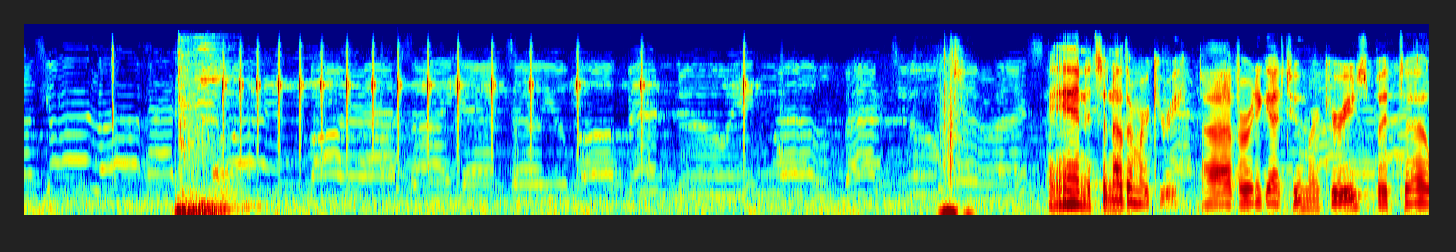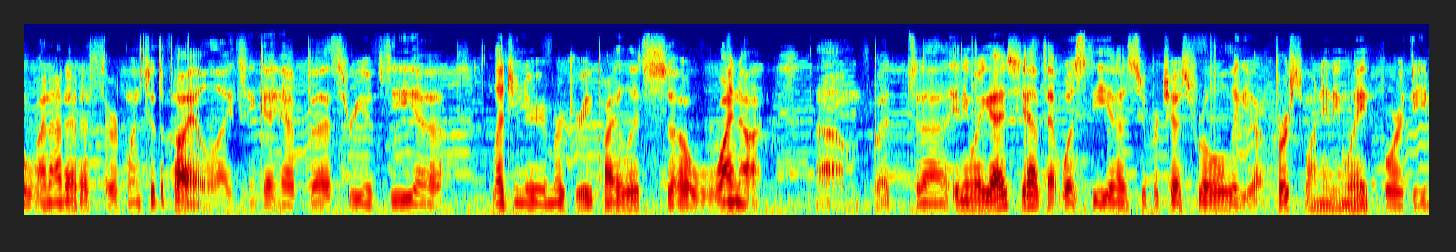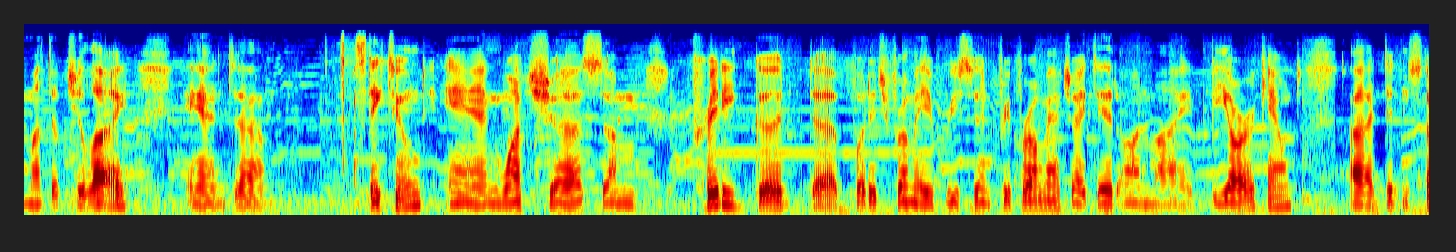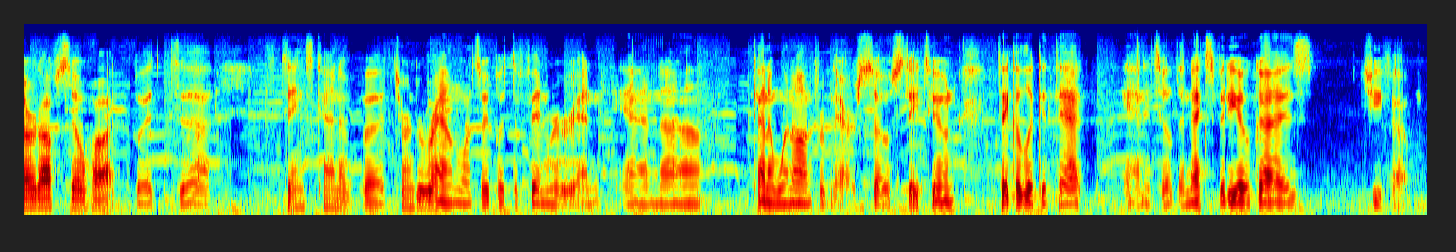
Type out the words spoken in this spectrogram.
And it's another Mercury. Uh, I've already got two Mercuries, but uh, why not add a third one to the pile? I think I have uh, three of the uh, legendary Mercury pilots, so why not? Um, but uh, anyway, guys, yeah, that was the uh, super chest roll, the first one anyway, for the month of July. And um, stay tuned and watch some pretty good uh, footage from a recent free-for-all match I did on my BR account. Uh, didn't start off so hot, but uh, things kind of uh, turned around once I put the Fenrir in, and uh, kind of went on from there. So stay tuned, take a look at that, and until the next video, guys, Chief out.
